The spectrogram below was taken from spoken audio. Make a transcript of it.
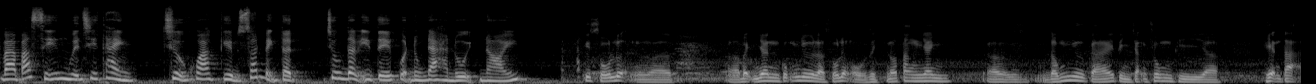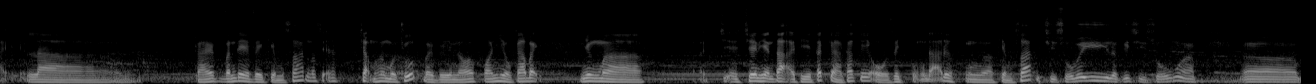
và bác sĩ Nguyễn Trí Thành, trưởng khoa kiểm soát bệnh tật, Trung tâm Y tế quận Đống Đa, Hà Nội nói. Cái số lượng uh, bệnh nhân cũng như là số lượng ổ dịch nó tăng nhanh uh, giống như cái tình trạng chung thì hiện tại là cái vấn đề về kiểm soát nó sẽ chậm hơn một chút bởi vì nó có nhiều ca bệnh nhưng mà trên hiện tại thì tất cả các cái ổ dịch cũng đã được kiểm soát. Chỉ số BI là cái chỉ số mà uh,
